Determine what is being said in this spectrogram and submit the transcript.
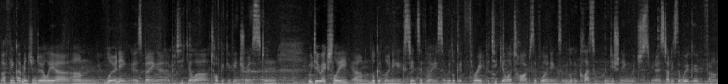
I think I mentioned earlier um, learning as being a particular topic of interest, and we do actually um, look at learning extensively. So we look at three particular types of learning. So we look at classical conditioning, which you know studies the work of um,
